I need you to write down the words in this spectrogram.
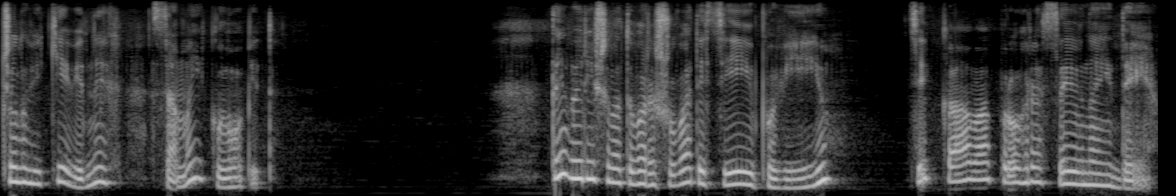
Чоловіки від них самий клопіт. Ти вирішила товаришувати з цією повією? Цікава прогресивна ідея.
